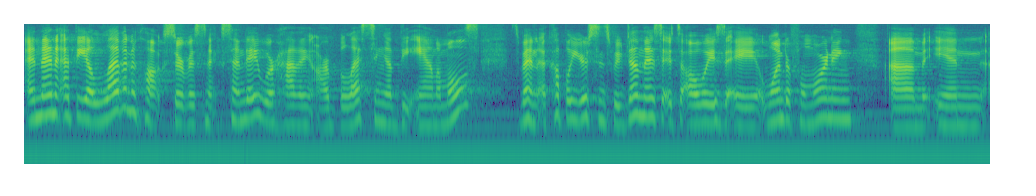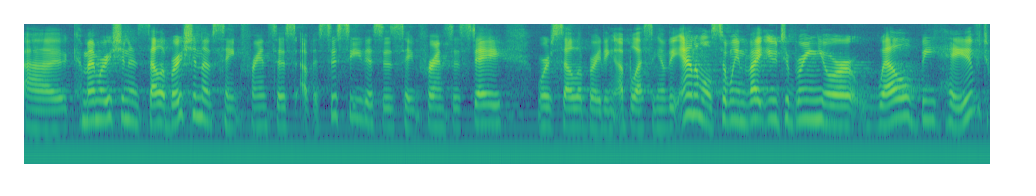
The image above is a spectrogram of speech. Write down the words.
And then at the 11 o'clock service next Sunday, we're having our blessing of the animals. It's been a couple years since we've done this. It's always a wonderful morning um, in uh, commemoration and celebration of St. Francis of Assisi. This is St. Francis Day. We're celebrating a blessing of the animals. So we invite you to bring your well behaved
